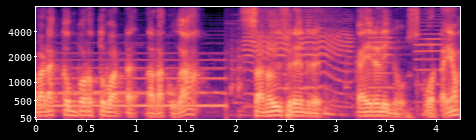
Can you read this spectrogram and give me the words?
വടക്കും പുറത്തുപാട്ട് നടക്കുക. സനോജ് സുരേന്ദ്രൻ കൈരളി ന്യൂസ് കോട്ടയം.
